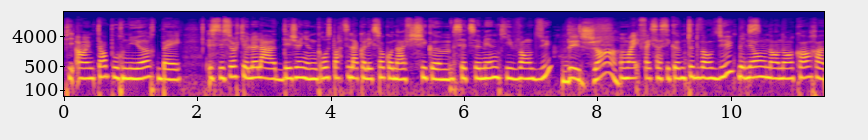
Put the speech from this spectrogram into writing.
Puis en même temps pour New York ben c'est sûr que là, là déjà il y a une grosse partie de la collection qu'on a affichée comme cette semaine qui est vendue Déjà? Ouais, fait que ça c'est comme tout vendu. Mais là, on en a encore à-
